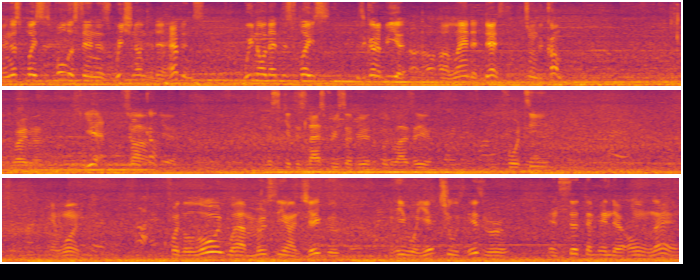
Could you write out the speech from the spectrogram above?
and this place is full of sin, is reaching unto the heavens, we know that this place is going to be a, a, a, land of death soon to come. Right, man. Yeah, soon um, to come. Yeah. Let's get this last precept here in the book of Isaiah 14 and 1. For the Lord will have mercy on Jacob, and he will yet choose Israel and set them in their own land.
